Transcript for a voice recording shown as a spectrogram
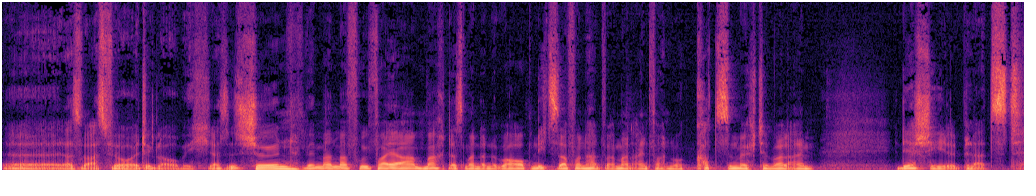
Äh, das war's für heute, glaube ich. Das ist schön, wenn man mal früh Feierabend macht, dass man dann überhaupt nichts davon hat, weil man einfach nur kotzen möchte, weil einem der Schädel platzt.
